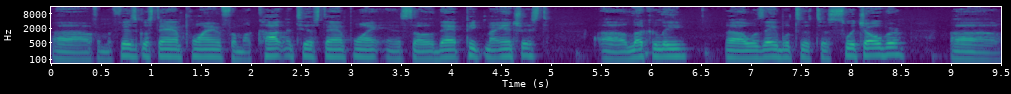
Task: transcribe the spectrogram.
Uh, from a physical standpoint, from a cognitive standpoint, and so that piqued my interest. Uh, luckily, I uh, was able to, to switch over. Uh,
